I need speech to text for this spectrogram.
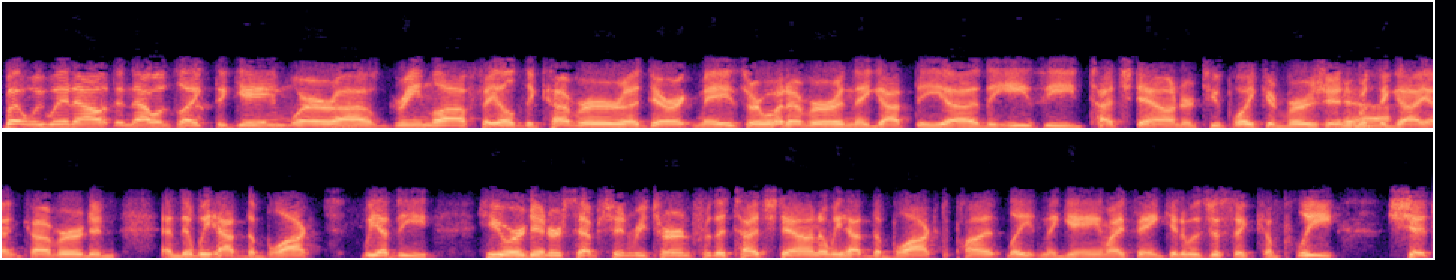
but we went out, and that was like the game where uh, Greenlaw failed to cover uh, Derrick Mayes or whatever, and they got the uh, the easy touchdown or two point conversion yeah. with the guy uncovered, and and then we had the blocked. We had the Huard interception return for the touchdown, and we had the blocked punt late in the game, I think, and it was just a complete shit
